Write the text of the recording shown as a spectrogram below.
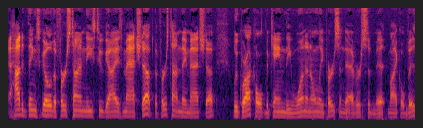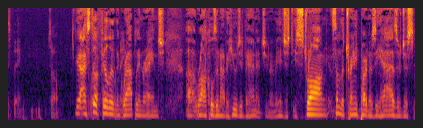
how did things go the first time these two guys matched up. The first time they matched up, Luke Rockhold became the one and only person to ever submit Michael Bisping. So Yeah, I still feel that in the me. grappling range, uh, Rockhold's gonna have a huge advantage. You know, what I mean, he's just he's strong. Some of the training partners he has are just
